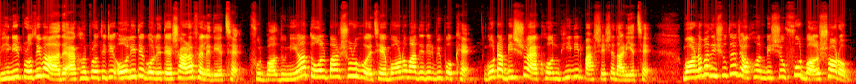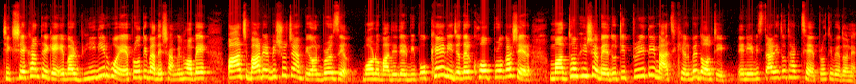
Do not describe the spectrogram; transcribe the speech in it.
ভিনির প্রতিবাদ এখন প্রতিটি অলিতে গলিতে সাড়া ফেলে দিয়েছে। ফুটবল দুনিয়া তোলপাড় শুরু হয়েছে বর্ণবাদীদের বিপক্ষে। গোটা বিশ্ব এখন ভিনির পাশে এসে দাঁড়িয়েছে। বর্ণবাদ ইস্যুতে যখন বিশ্ব ফুটবল সরব, ঠিক সেখান থেকে এবার ভিনির হয়ে প্রতিবাদে সামিল হবে পাঁচ বারের বিশ্ব চ্যাম্পিয়ন ব্রাজিল। বর্ণবাদীদের বিপক্ষে নিজেদের ক্ষোভ প্রকাশের মাধ্যম হিসেবে দুটি প্রীতি ম্যাচ খেলবে দলটি। এ নিয়ে বিস্তারিত থাকছে প্রতিবেদনে।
